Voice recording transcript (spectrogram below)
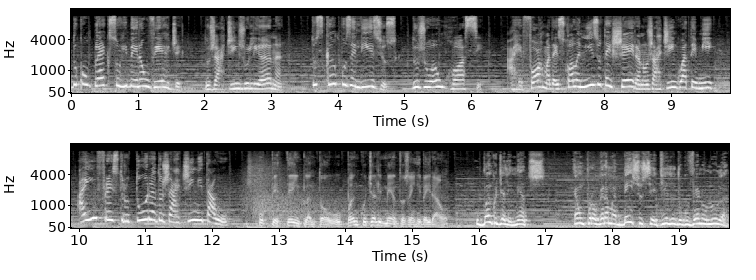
do Complexo Ribeirão Verde, do Jardim Juliana, dos Campos Elíseos, do João Rossi, a reforma da Escola Nísio Teixeira no Jardim Guatemi, a infraestrutura do Jardim Itaú. O PT implantou o Banco de Alimentos em Ribeirão. O Banco de Alimentos é um programa bem sucedido do governo Lula,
